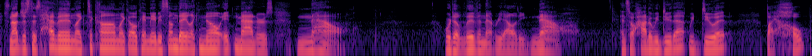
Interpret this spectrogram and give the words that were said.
It's not just this heaven like to come, like, okay, maybe someday. Like, no, it matters now. We're to live in that reality now. And so, how do we do that? We do it by hope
